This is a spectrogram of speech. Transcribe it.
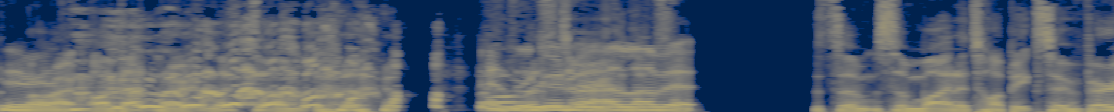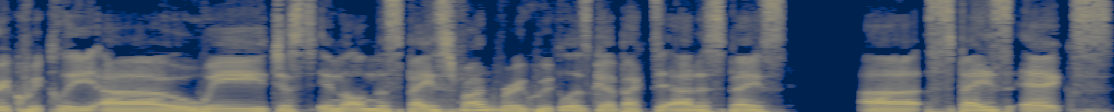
There All is. right, on that note, let's um, It's a let's good do- one. I love it. some some minor topics. So very quickly, uh, we just in on the space front. Very quickly, let's go back to outer space. Uh, SpaceX,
